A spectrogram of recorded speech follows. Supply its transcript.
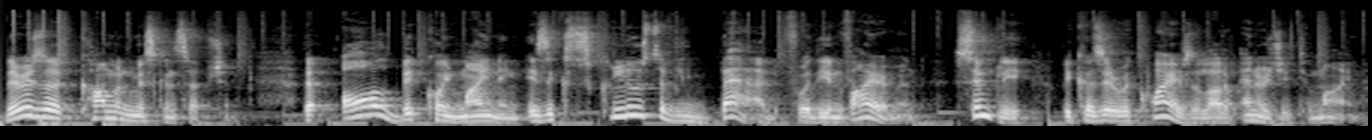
There is a common misconception that all Bitcoin mining is exclusively bad for the environment simply because it requires a lot of energy to mine.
